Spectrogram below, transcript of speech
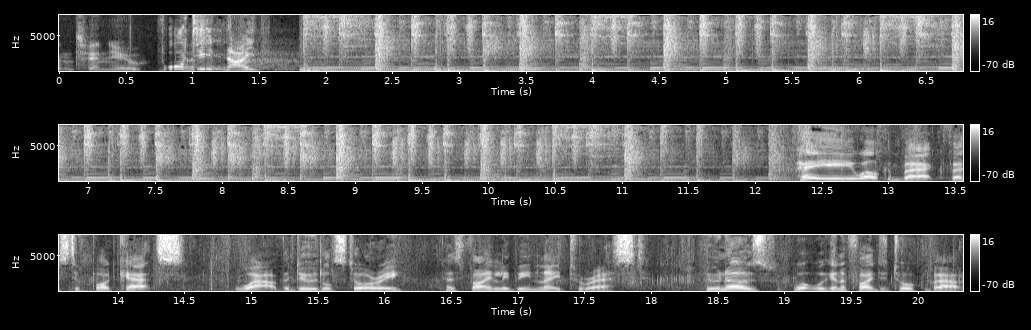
Continue. 49th? Hey, welcome back, Festive Podcats. Wow, the Doodle story has finally been laid to rest. Who knows what we're going to find to talk about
